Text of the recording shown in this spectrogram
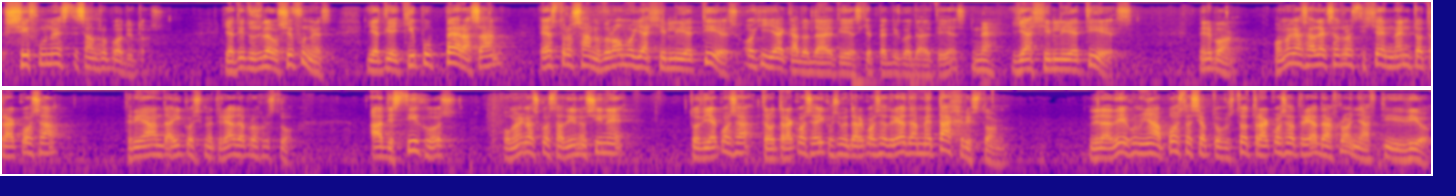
σύμφωνες της ανθρωπότητα. Γιατί τους λέω σύμφωνες, γιατί εκεί που πέρασαν έστρωσαν δρόμο για χιλιετίες, όχι για εκατονταετίες και πεντηκονταετίες, ναι. για χιλιετίες. Λοιπόν, ο Μέγας Αλέξανδρος τυχαίνει να είναι το 330, 20 με 30 π.Χ. Αντιστοίχως, ο Μέγας Κωνσταντίνος είναι το, 200, το 320 με 330 μετά Χριστόν. Δηλαδή έχουν μια απόσταση από τον Χριστό 330 χρόνια αυτοί οι δύο.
